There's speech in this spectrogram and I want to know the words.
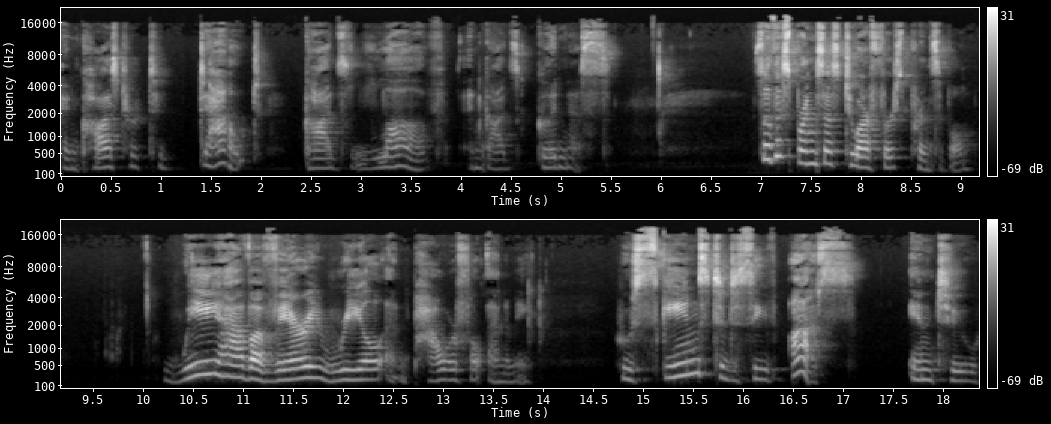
and caused her to doubt God's love and God's goodness. So, this brings us to our first principle we have a very real and powerful enemy who schemes to deceive us into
